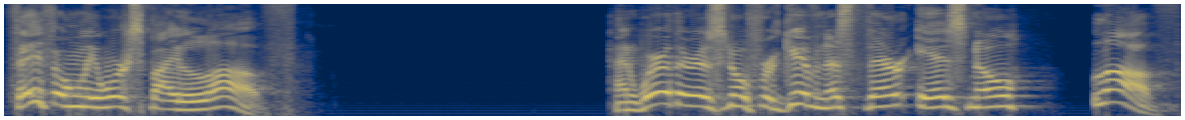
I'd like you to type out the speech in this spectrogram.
Faith only works by love. And where there is no forgiveness, there is no love.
